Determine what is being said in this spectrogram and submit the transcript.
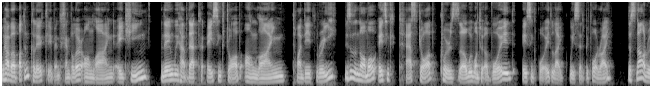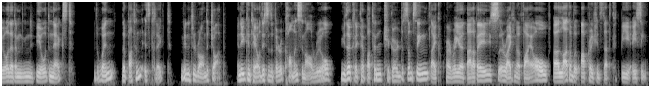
We have a button click event handler on line 18, and then we have that async job on line 23. This is a normal async task job because uh, we want to avoid async void like we said before, right? The scenario that I'm going to build next when the button is clicked, I'm going to run the job. And you can tell this is a very common scenario. User click a button triggered something like query a database, writing a file, a lot of operations that could be async.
